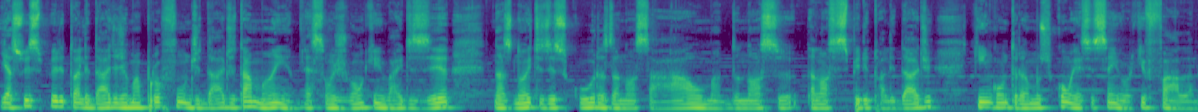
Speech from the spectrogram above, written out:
e a sua espiritualidade é de uma profundidade tamanha. É São João quem vai dizer nas noites escuras da nossa alma, do nosso, da nossa espiritualidade, que encontramos com esse Senhor que fala,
